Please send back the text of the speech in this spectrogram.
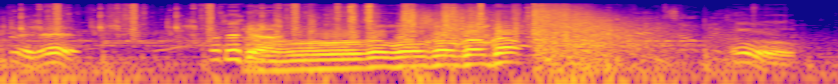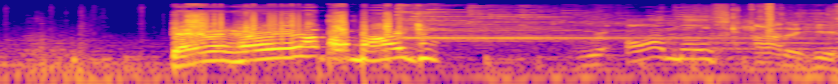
What is it? What's this Go, go, go, go, go, go, go. Ooh. Damn it, hurry up, I'm behind you. We're almost out of here.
